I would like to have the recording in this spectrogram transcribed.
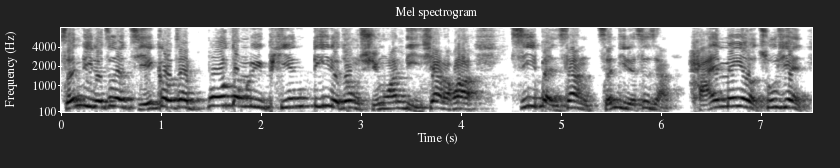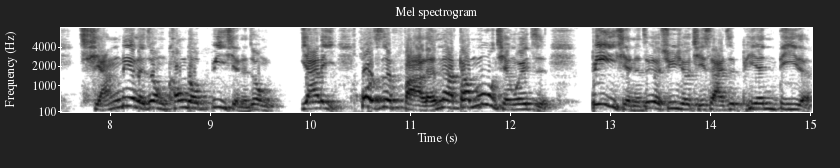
整体的这个结构在波动率偏低的这种循环底下的话，基本上整体的市场还没有出现强烈的这种空头避险的这种压力，或者是法人啊，到目前为止。避险的这个需求其实还是偏低的，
